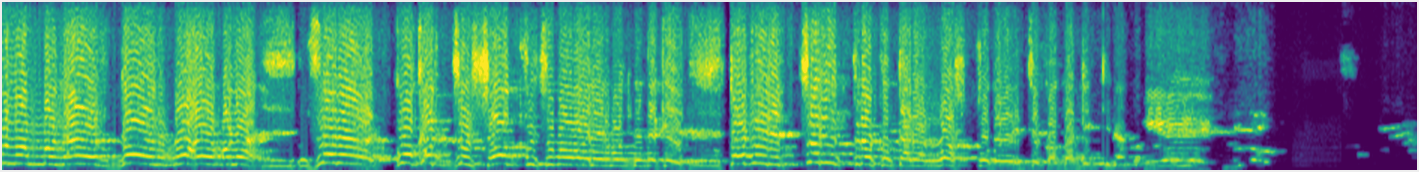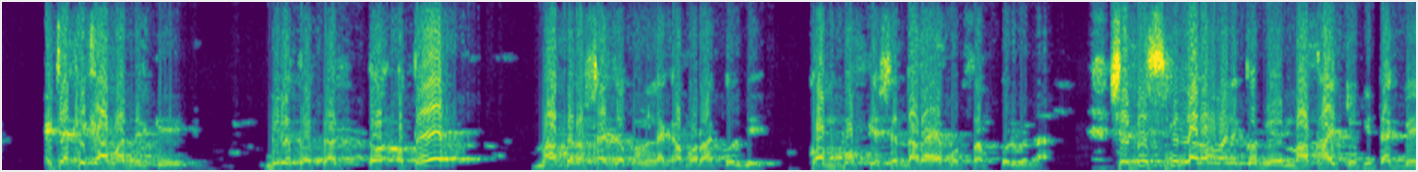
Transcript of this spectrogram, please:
উলম্ব নাচ গান বেহাবনা যারা কুকার্য সব কিছু মোবাইলের মধ্যে দেখে তাদের চরিত্রকে তারা নষ্ট করে দিচ্ছে। কথা ঠিক কিনা? এটা থেকে আমাদেরকে বিরত অতএব মাদ্রাসায় যখন লেখাপড়া করবে, কমপক্ষে সে দাঁড়ায় প্রস্তাব করবে না। সে বিসমিল্লা রহমানি করবে মাথায় টুপি থাকবে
